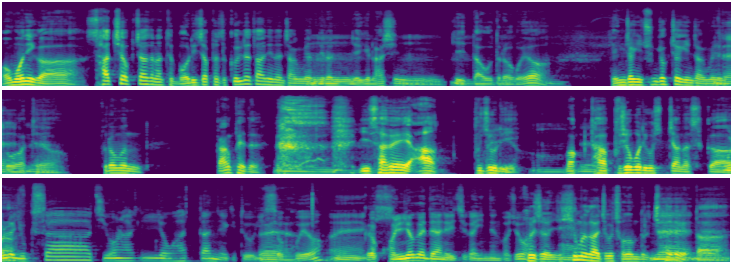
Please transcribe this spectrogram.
어머니가 사채업자들한테 머리 잡혀서 끌려다니는 장면 이런 음. 얘기를 하신 음. 게 음. 나오더라고요. 음. 굉장히 충격적인 장면일 네, 것 같아요. 네. 그러면 깡패들 이 사회의 악 부조리 어, 막다 네. 부셔버리고 싶지 않았을까. 원래 육사 지원하려고 했다는 얘기도 네. 있었고요. 네, 그러니까 권력에 대한 의지가 있는 거죠. 그렇죠. 이제 어. 힘을 가지고 저놈들을 쳐야 되겠다.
